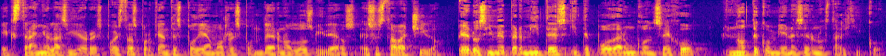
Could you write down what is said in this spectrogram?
Extraño las videorespuestas porque antes podíamos respondernos los videos, eso estaba chido. Pero si me permites y te puedo dar un consejo, no te conviene ser nostálgico,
